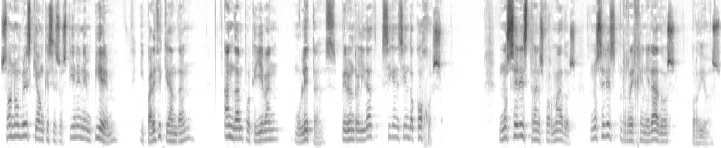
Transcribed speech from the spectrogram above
Son hombres que aunque se sostienen en pie y parece que andan, andan porque llevan muletas, pero en realidad siguen siendo cojos, no seres transformados, no seres regenerados por Dios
